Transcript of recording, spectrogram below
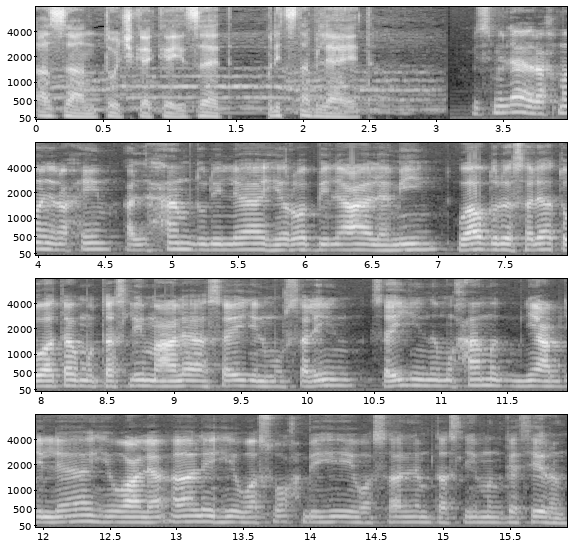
Азан.кз представляет بسم الله الرحمن الرحيم الحمد لله رب العالمين وأفضل الصلاة وأتم التسليم على سيد المرسلين سيدنا محمد بن عبد الله وعلى آله وصحبه وسلم تسليما كثيرا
